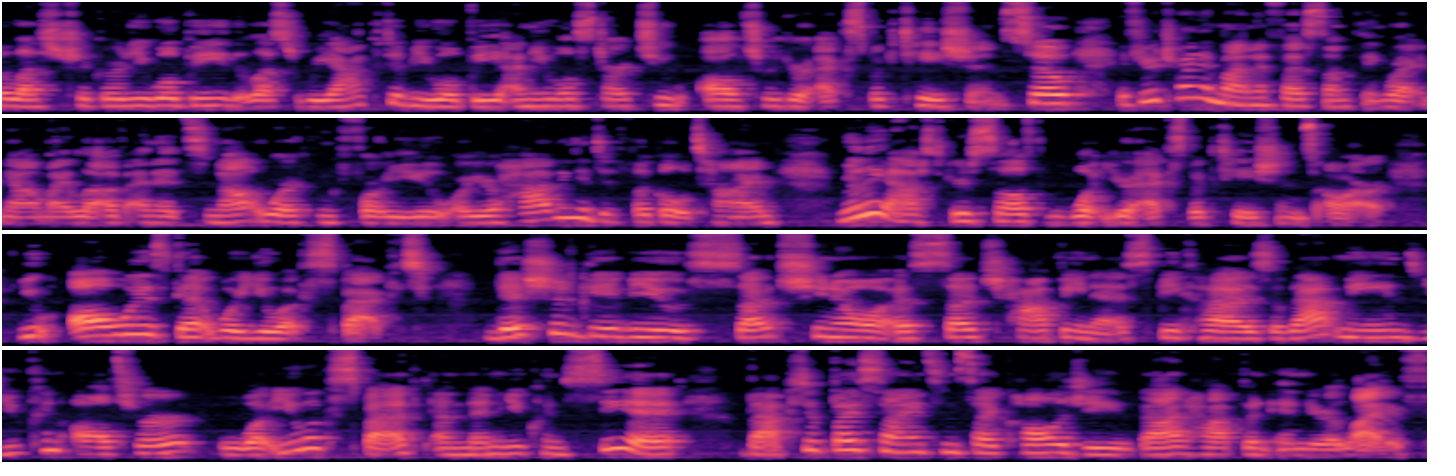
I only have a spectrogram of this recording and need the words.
the less triggered you will be, the less reactive you will be, and you will start to alter your expectations. So, if you're trying to manifest something right now, my love, and it's not working for you, or you're having a difficult time, really ask yourself what your expectations are. You always get what you expect this should give you such you know a, such happiness because that means you can alter what you expect and then you can see it backed up by science and psychology that happen in your life.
